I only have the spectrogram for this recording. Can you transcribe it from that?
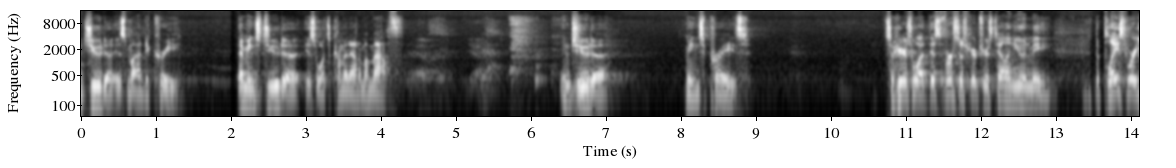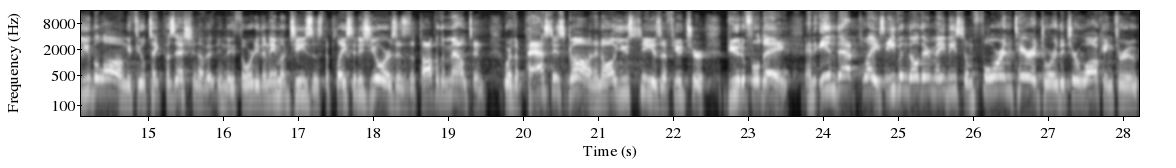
Judah is my decree. That means Judah is what's coming out of my mouth. And Judah means praise. So here's what this verse of scripture is telling you and me. The place where you belong, if you'll take possession of it in the authority of the name of Jesus, the place that is yours is the top of the mountain where the past is gone and all you see is a future beautiful day. And in that place, even though there may be some foreign territory that you're walking through,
